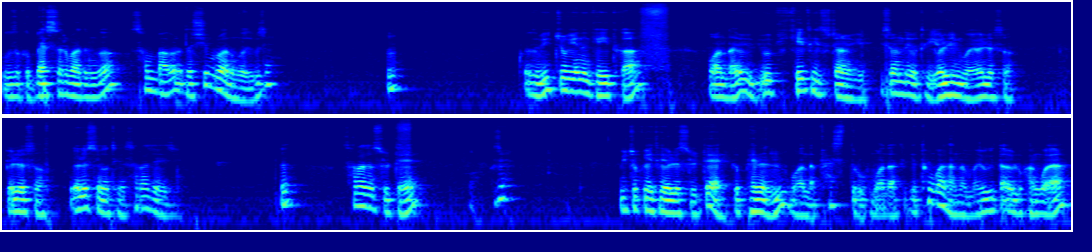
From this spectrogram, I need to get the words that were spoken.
여기서 그 메스를 받은 거 선박을 더 쉽으로 하는 거지 그지? 응? 그래서 위쪽에 있는 게이트가 뭐 한다? 여기, 게이트 있었잖아 여기. 있었는데 어떻게 열린 거야? 열렸어. 열렸어. 열렸으니 어떻게 사라져야지. 응? 사라졌을 때. 그지? 위쪽 게이트가 열렸을 때 그 배는 뭐 한다? 패스트로 뭐 한다? 이렇게 통과해 간단 말이야. 여기 딱 여기로 간 거야.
